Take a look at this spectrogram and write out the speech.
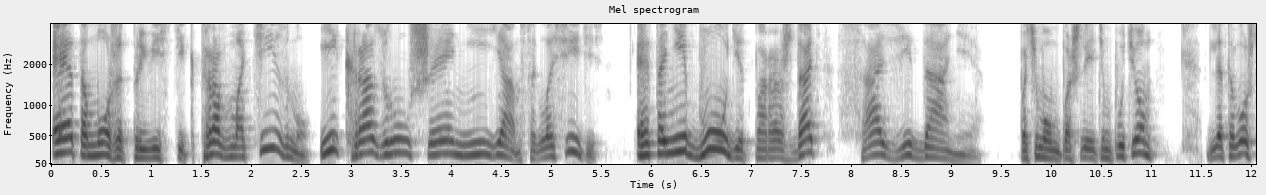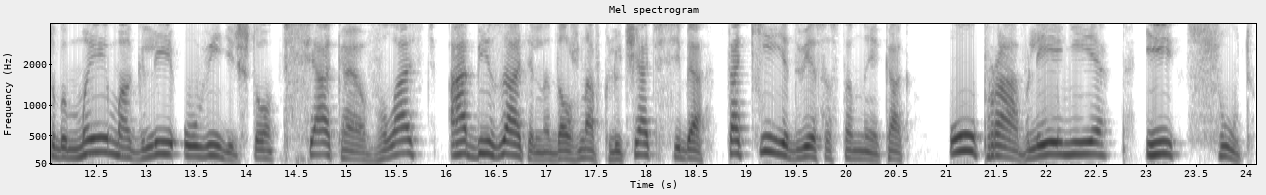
Это может привести к травматизму и к разрушениям, согласитесь. Это не будет порождать созидание. Почему мы пошли этим путем? Для того, чтобы мы могли увидеть, что всякая власть обязательно должна включать в себя такие две составные, как управление и суд.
